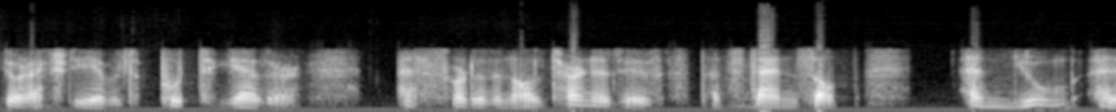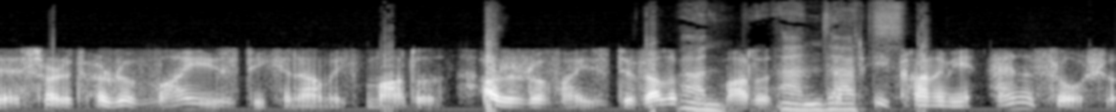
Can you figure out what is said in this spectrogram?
you're actually able to put together a sort of an alternative that stands up a new, uh, sort of a revised economic model or a revised development And- model and that's, that's- economy and social.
